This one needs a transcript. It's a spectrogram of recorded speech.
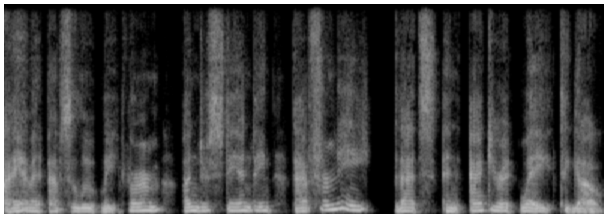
I have an absolutely firm understanding that for me, that's an accurate way to go.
